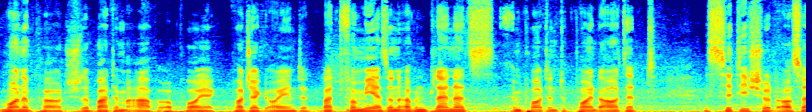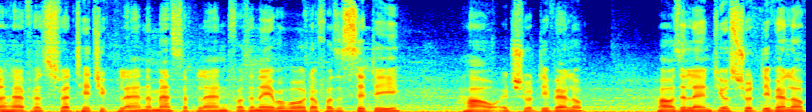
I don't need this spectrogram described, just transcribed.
one approach, the bottom-up or project project-oriented. But for me, as an urban planner, it's important to point out that the city should also have a strategic plan, a master plan for the neighborhood or for the city, how it should develop, how the land use should develop,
